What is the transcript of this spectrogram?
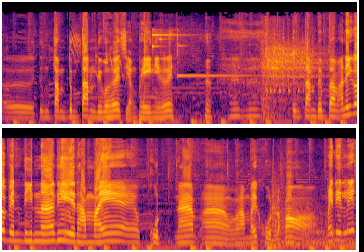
เออตึมต่ำตึมต่ำดิเว้เฮ้ยเสียงเพลงนี่เฮ้ยตึมต่ำตึมต่ำอันนี้ก็เป็นดินนะที่ทำไว้ขุดนะครับอ่าทำไว้ขุดแล้วก็ไม่ได้เล่น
